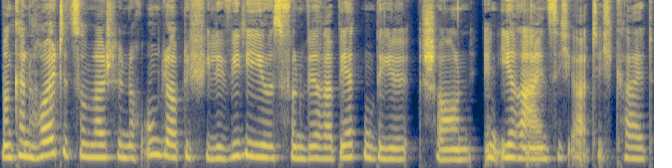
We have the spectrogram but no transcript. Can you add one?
Man kann heute zum Beispiel noch unglaublich viele Videos von Vera Birkenbiel schauen in ihrer Einzigartigkeit,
